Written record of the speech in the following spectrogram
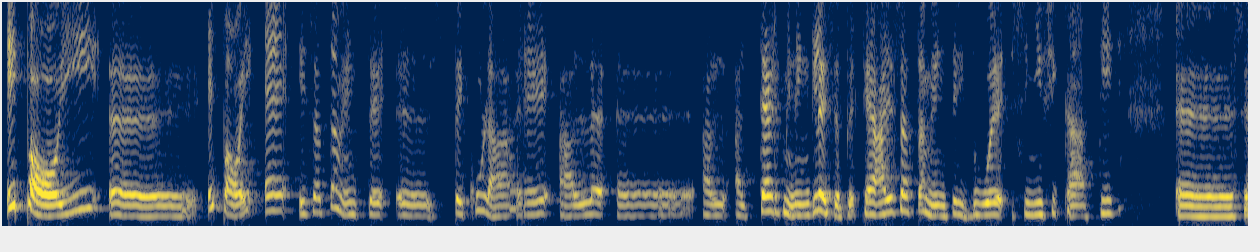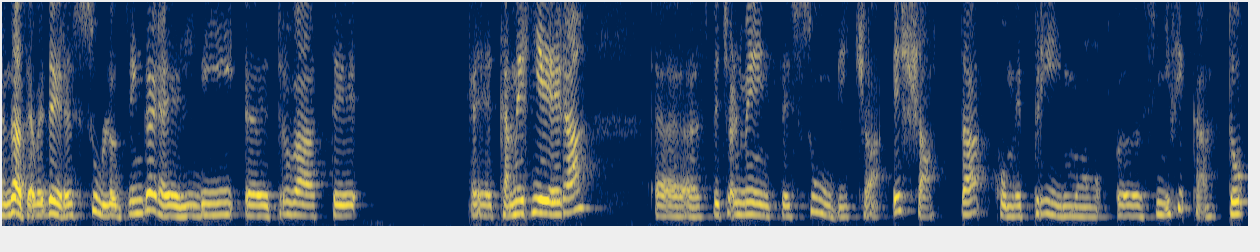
e poi, eh, e poi, è esattamente eh, speculare al, eh, al, al, termine inglese perché ha esattamente i due significati. Eh, se andate a vedere sullo Zingarelli eh, trovate eh, cameriera, specialmente sudicia e sciatta come primo significato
